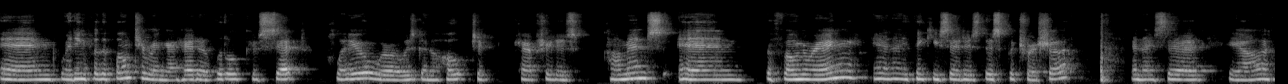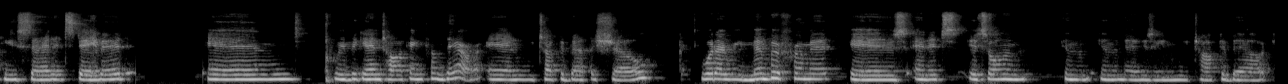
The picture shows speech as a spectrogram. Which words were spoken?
and waiting for the phone to ring. I had a little cassette player where I was going to hope to capture his comments, and the phone rang, and I think he said, Is this Patricia? And I said, Yeah. He said, It's David. And we began talking from there, and we talked about the show. What I remember from it is, and it's it's all in the, in the magazine we talked about,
